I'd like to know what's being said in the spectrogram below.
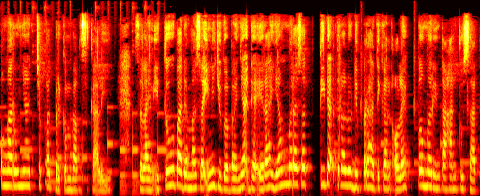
pengaruhnya cepat berkembang sekali. Selain itu, pada masa ini juga banyak daerah yang merasa tidak terlalu diperhatikan oleh pemerintahan pusat,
